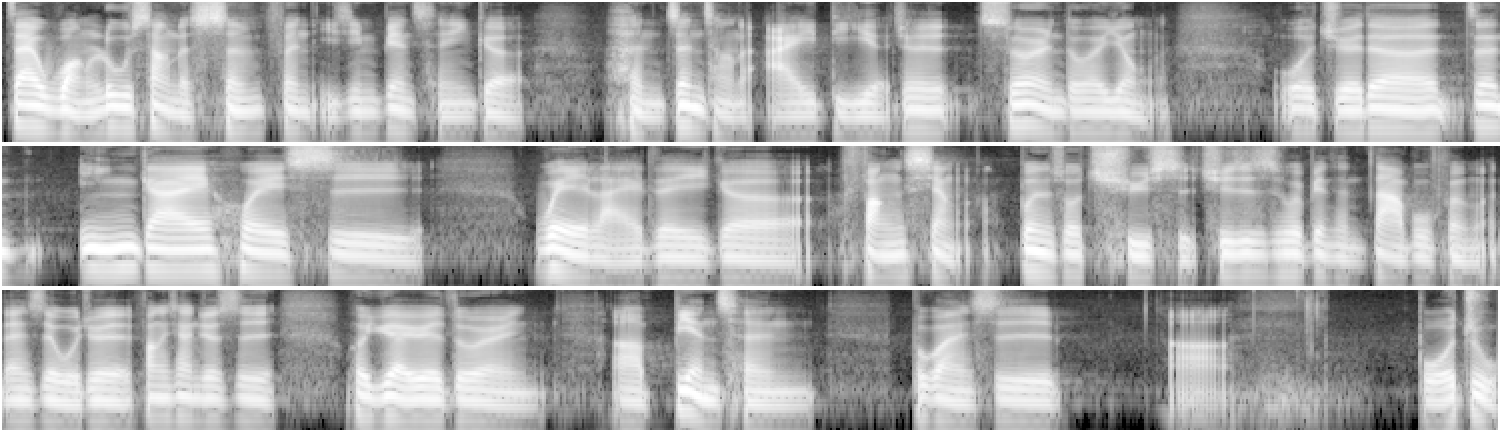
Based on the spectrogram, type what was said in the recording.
在网络上的身份已经变成一个很正常的 ID 了，就是所有人都会用了。我觉得这应该会是。未来的一个方向啊，不能说趋势，趋势是会变成大部分嘛。但是我觉得方向就是会越来越多人啊、变成不管是啊、博主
